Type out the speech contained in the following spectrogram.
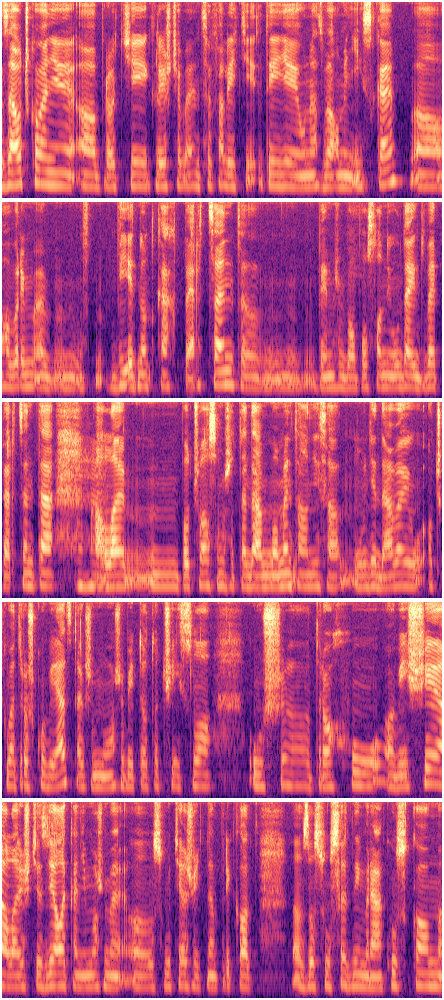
zaočkovanie e, proti kliešťovej encefalitíde je u nás veľmi nízke. E, hovoríme v jednotkách percent. Viem, že bol posledný údaj 2%, uh-huh. ale počula som, že teda momentálne sa ľudia dávajú očkovať trošku viac, takže môže byť toto číslo už trochu vyššie, ale ešte zďaleka nemôžeme súťažiť napríklad so susedným Rakúskom,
